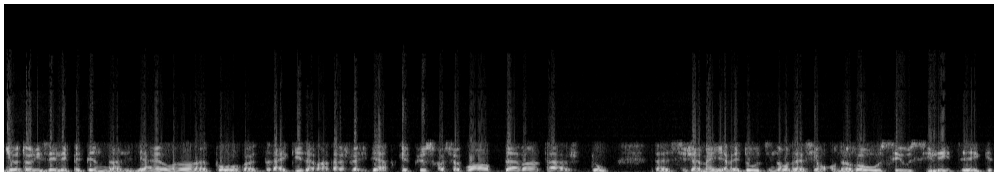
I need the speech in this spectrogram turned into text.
il a autorisé les pépines dans la rivière là, pour draguer davantage la rivière pour qu'elle puisse recevoir davantage d'eau. Euh, si jamais il y avait d'autres inondations. On a rehaussé aussi les digues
